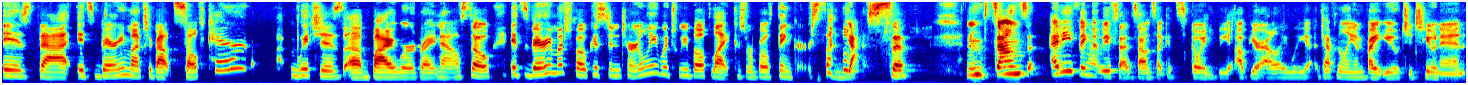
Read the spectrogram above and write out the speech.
is that it's very much about self-care which is a byword right now. So it's very much focused internally, which we both like because we're both thinkers. yes. And sounds anything that we've said sounds like it's going to be up your alley. We definitely invite you to tune in.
